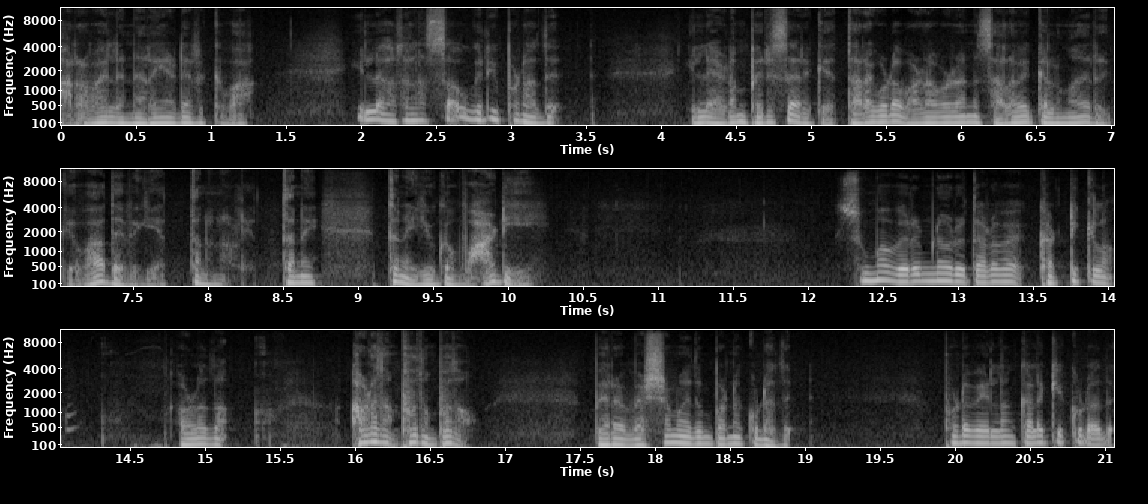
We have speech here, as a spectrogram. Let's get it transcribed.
பரவாயில்ல நிறைய இடம் இருக்குது வா. இல்லை அதெல்லாம் சௌகரியப்படாது. இல்லை இடம் பெருசாக இருக்குது தர கூட வளவழன்னு சலவைக்கல் மாதிரி இருக்குது வா தேவகி. எத்தனை நாள்? எத்தனை எத்தனை யுகம்? வாடி. சும்மா வெறும்னு ஒரு தடவை கட்டிக்கலாம். அவ்வளோதான் அவ்வளோதான் போதும் போதும். வேறு விஷம் எதுவும் பண்ணக்கூடாது. புடவையெல்லாம் கலக்கக்கூடாது.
